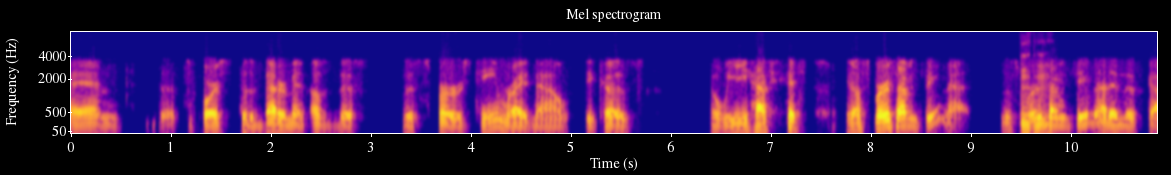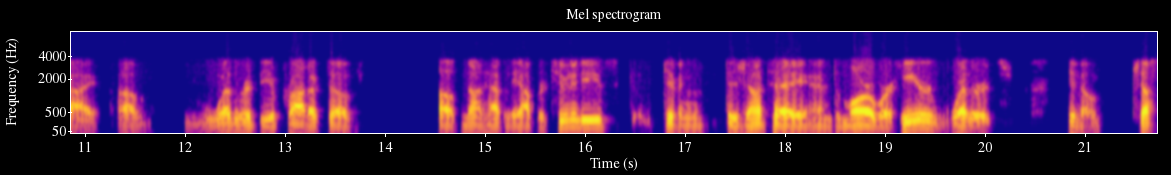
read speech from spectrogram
and that's of course to the betterment of this this Spurs team right now because you know, we haven't, you know, Spurs haven't seen that. The Spurs mm-hmm. haven't seen that in this guy, um, whether it be a product of of not having the opportunities, given Dejounte and DeMar were here, whether it's, you know, just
